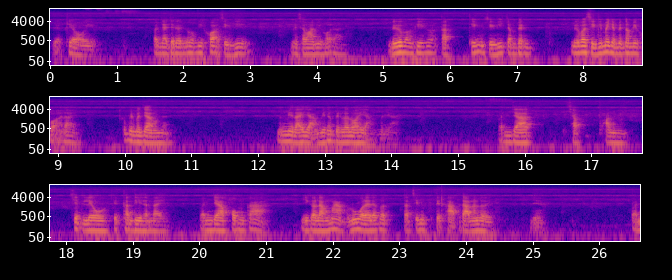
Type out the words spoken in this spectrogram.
เปรียบเทียบเอาเองปัญญาจะเดินรู้วิเคราะห์สิ่งที่ไม่สามารถวิเคราะห์ได้ หรือบางทีก็ตัดทิ้งสิ่งที่จำเป็น หรือว่าสิ่งที่ไม่จำเป็นต้องวิเคราะห์ได้ ก็เป็นปัญญาเหมือนกันมันมีหลายอย่างมีทั้งเป็นร้อยๆอย่างปัญญาปัญญาฉับพลันคิดเร็วคิดทันทีทันใด ปัญญาคมกล้า มีกำลังมากรู้อะไรแล้วก็ตัดสินเด็ดขาดไปตามนั้นเลย เนี่ย ปัญ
